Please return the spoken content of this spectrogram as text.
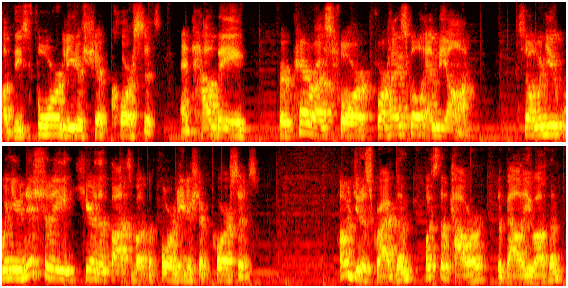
of these four leadership courses and how they prepare us for, for high school and beyond. So when you when you initially hear the thoughts about the four leadership courses, how would you describe them? What's the power, the value of them?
